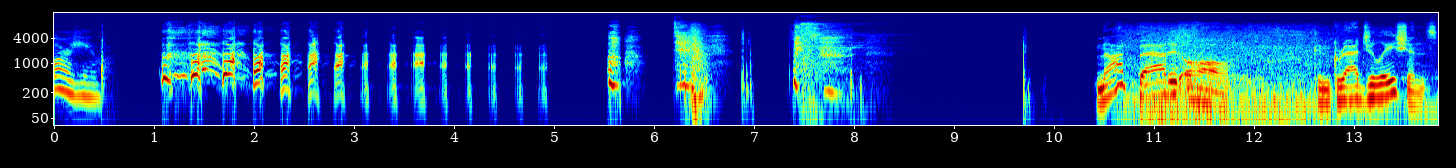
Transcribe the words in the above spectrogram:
Are you? Not bad at all. Congratulations.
